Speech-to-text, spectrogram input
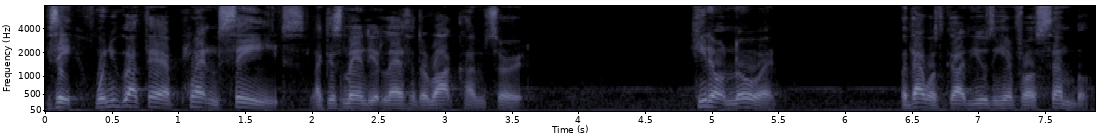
You see, when you go out there planting seeds, like this man did last at the rock concert, he don't know it, but that was God using him for a symbol.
